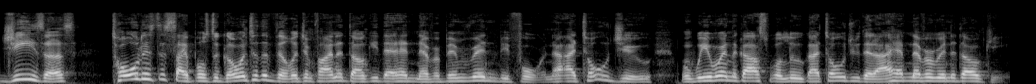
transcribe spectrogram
Jesus told his disciples to go into the village and find a donkey that had never been ridden before. Now, I told you when we were in the Gospel of Luke, I told you that I have never ridden a donkey.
